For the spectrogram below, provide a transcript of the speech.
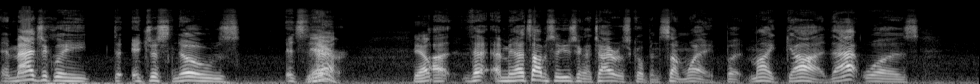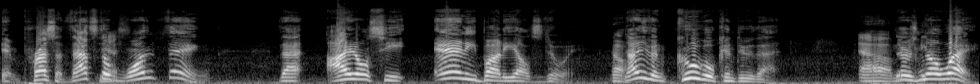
and magically, it just knows it's Yeah. there. Yep. Uh, that I mean, that's obviously using a gyroscope in some way, but my God, that was impressive. That's the Yes. one thing that I don't see anybody else doing. No. Not even Google can do that. Um, There's no way.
